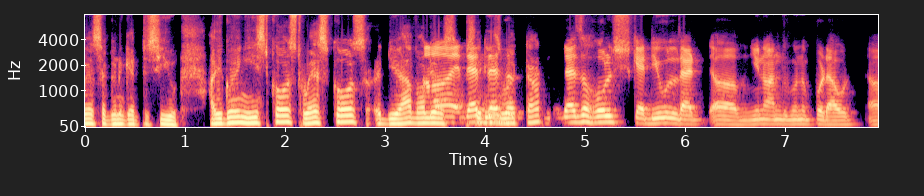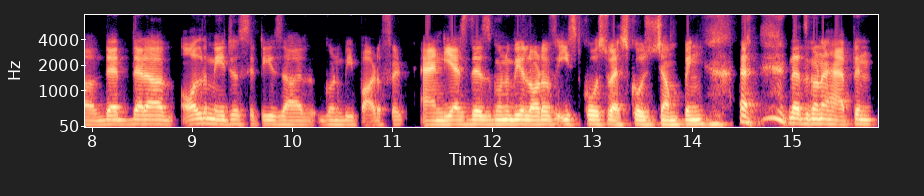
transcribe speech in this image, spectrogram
US are going to get to see you. Are you going East Coast, West Coast? Do you have all your uh, there, cities worked a, out? There's a whole schedule that, um, you know, I'm going to put out. Uh, there, there are all the major cities are going to be part of it. And yes, there's going to be a lot of East Coast, West Coast jumping that's going to happen.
